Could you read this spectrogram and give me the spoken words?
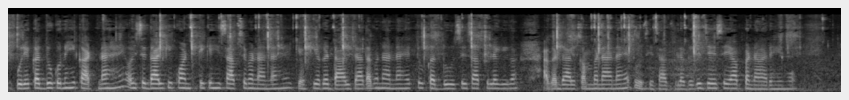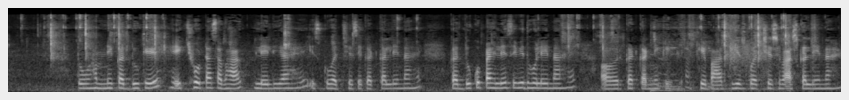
पूरे कद्दू को नहीं काटना है और इसे दाल की क्वांटिटी के हिसाब से बनाना है क्योंकि अगर दाल ज़्यादा बनाना है तो कद्दू उस हिसाब से लगेगा। अगर दाल कम बनाना है तो उस हिसाब से लगेगा जैसे आप बना रहे हो। तो हमने कद्दू के एक छोटा सा भाग ले लिया है इसको अच्छे से कट कर लेना है। कद्दू को पहले से भी धो लेना है और कट करने के, के बाद भी इसको अच्छे से वाश कर लेना है।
